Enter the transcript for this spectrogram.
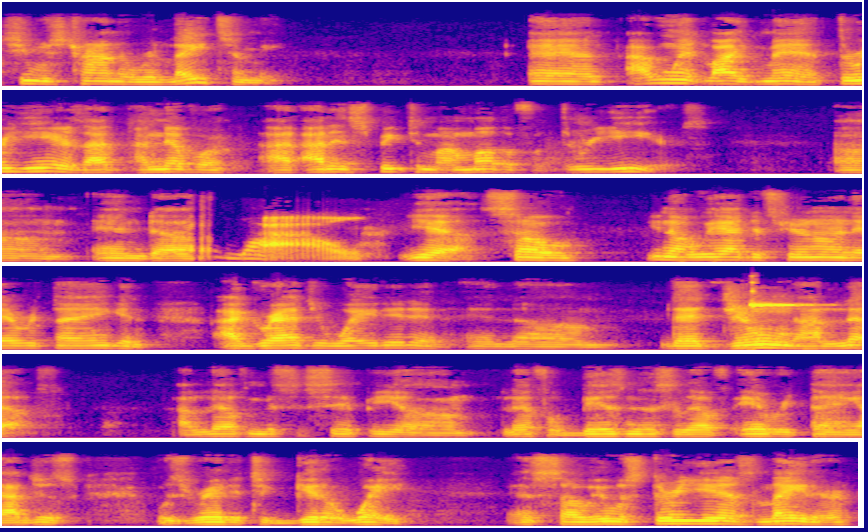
she was trying to relate to me. And I went like, man, three years. I, I never, I, I didn't speak to my mother for three years. Um, and uh, wow, yeah. So you know, we had the funeral and everything, and I graduated, and, and um, that June I left. I left Mississippi, um, left for business, left everything. I just was ready to get away. And so it was three years later,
